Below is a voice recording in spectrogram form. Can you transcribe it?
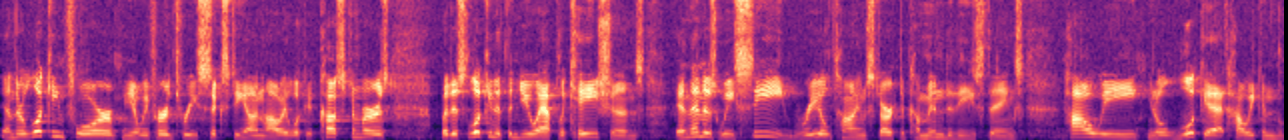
And they're looking for, you know, we've heard 360 on how I look at customers, but it's looking at the new applications. And then as we see real time start to come into these things, how we, you know, look at how we can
